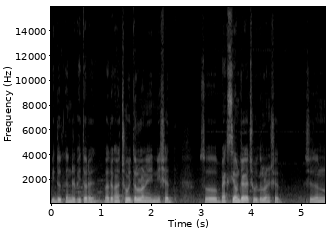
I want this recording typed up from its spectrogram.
বিদ্যুৎ কেন্দ্রের ভিতরে। বা ওখানে ছবি তোলা নিষেধ। সো ম্যাক্সিমাম জায়গায় ছবি তোলা নিষেধ। সেজন্য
